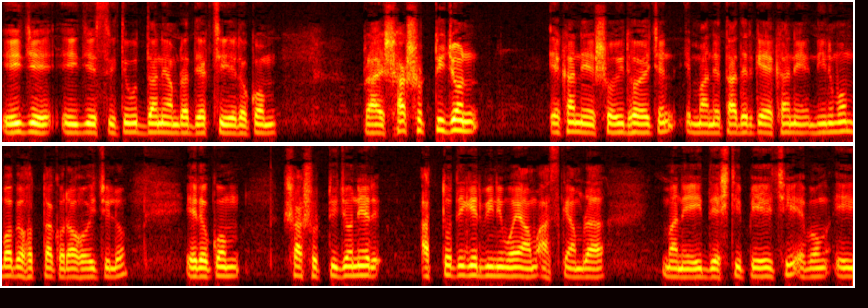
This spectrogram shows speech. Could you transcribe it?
এই যে এই যে স্মৃতি উদ্যানে আমরা দেখছি এরকম প্রায় সাতষট্টি জন এখানে শহীদ হয়েছেন মানে তাদেরকে এখানে নির্মমভাবে হত্যা করা হয়েছিল। এরকম সাতষট্টি জনের আত্মত্যাগের বিনিময়ে আজকে আমরা মানে এই দেশটি পেয়েছি এবং এই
